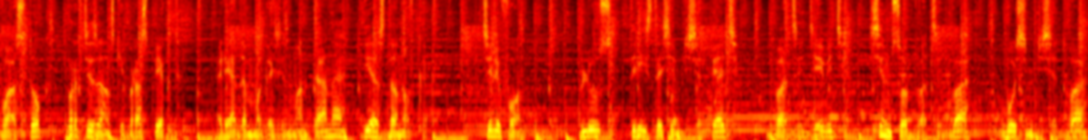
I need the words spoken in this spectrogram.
Восток, Партизанский проспект. Рядом магазин Монтана и остановка. Телефон плюс 375 29 722 82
